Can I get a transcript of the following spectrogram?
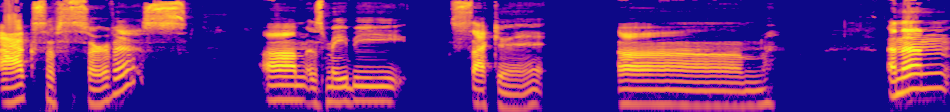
acts of service um, is maybe second. Um, and then,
